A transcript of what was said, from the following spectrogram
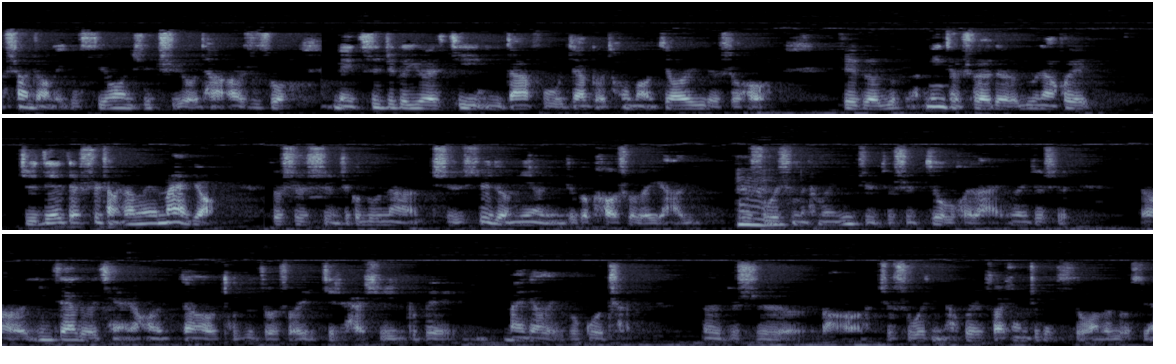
上涨的一个希望去持有它，而是说每次这个 UST 以大幅价格通道交易的时候，这个 mint 出来的 Luna 会直接在市场上面卖掉，就是使这个 Luna 持续的面临这个抛售的压力。这是为什么他们一直就是救不回来，因为就是。呃，印再多钱，然后到投资者手里，其实还是一个被卖掉的一个过程。呃，就是啊，就是为什么会发生这个死亡的螺旋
